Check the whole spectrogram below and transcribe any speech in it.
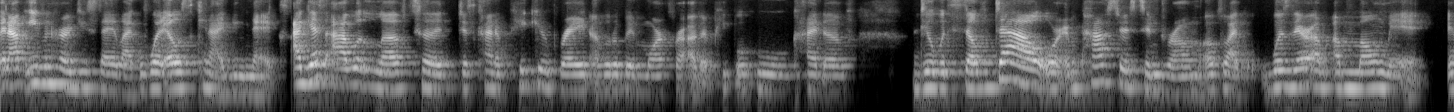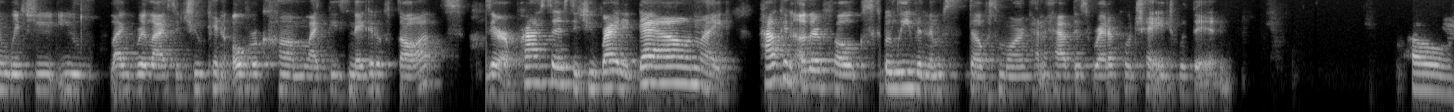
And I've even heard you say, like, what else can I do next? I guess I would love to just kind of pick your brain a little bit more for other people who kind of deal with self doubt or imposter syndrome of like, was there a, a moment in which you you like realize that you can overcome like these negative thoughts? Is there a process? Did you write it down? Like, how can other folks believe in themselves more and kind of have this radical change within? Oh,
